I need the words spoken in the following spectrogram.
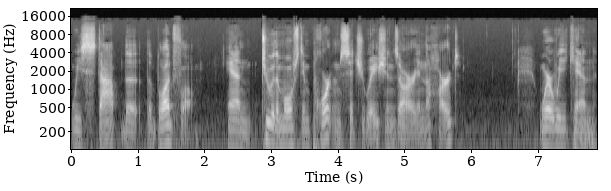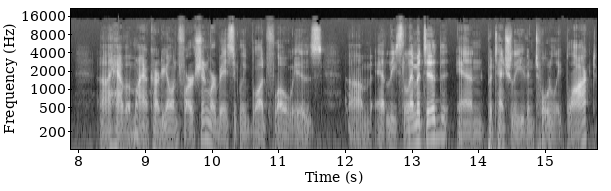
we stop the, the blood flow. And two of the most important situations are in the heart, where we can uh, have a myocardial infarction, where basically blood flow is um, at least limited and potentially even totally blocked.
